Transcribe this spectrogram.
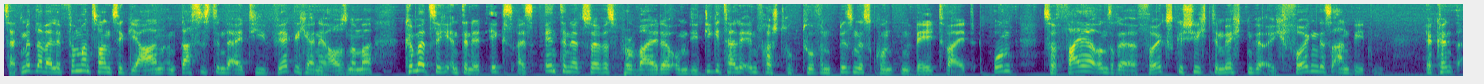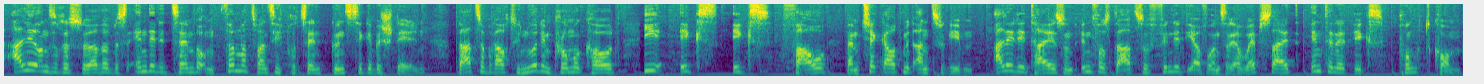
Seit mittlerweile 25 Jahren, und das ist in der IT wirklich eine Hausnummer, kümmert sich InternetX als Internet Service Provider um die digitale Infrastruktur von Businesskunden weltweit. Und zur Feier unserer Erfolgsgeschichte möchten wir euch Folgendes anbieten. Ihr könnt alle unsere Server bis Ende Dezember um 25% günstiger bestellen. Dazu braucht ihr nur den Promocode IXXV beim Checkout mit anzugeben. Alle Details und Infos dazu findet ihr auf unserer Website internetx.com.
